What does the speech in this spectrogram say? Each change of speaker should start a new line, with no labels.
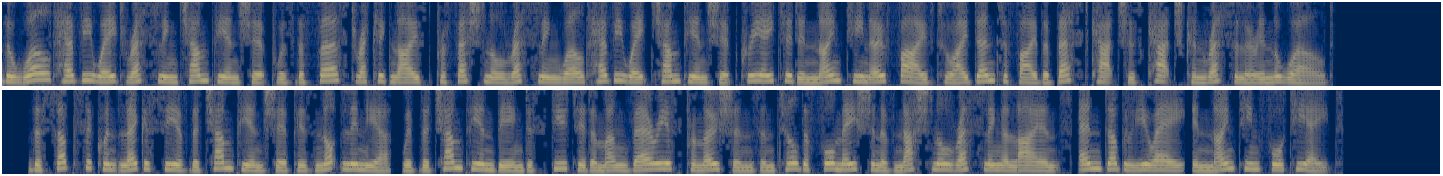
The World Heavyweight Wrestling Championship was the first recognized professional wrestling World Heavyweight Championship created in 1905 to identify the best catch as catch can wrestler in the world. The subsequent legacy of the championship is not linear, with the champion being disputed among various promotions until the formation of National Wrestling Alliance in 1948.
